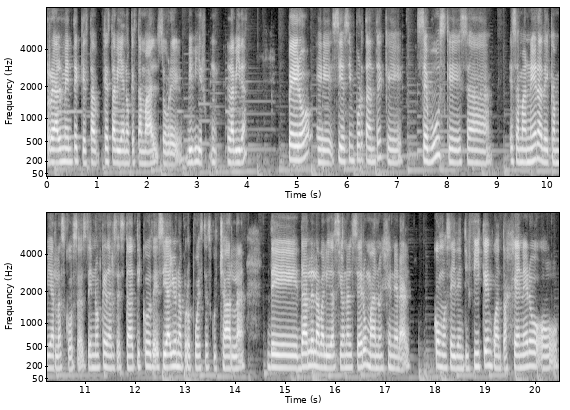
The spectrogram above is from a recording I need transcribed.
realmente qué está, qué está bien o qué está mal sobre vivir la vida pero eh, sí es importante que se busque esa, esa manera de cambiar las cosas, de no quedarse estático, de si hay una propuesta, escucharla, de darle la validación al ser humano en general, cómo se identifique en cuanto a género o,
